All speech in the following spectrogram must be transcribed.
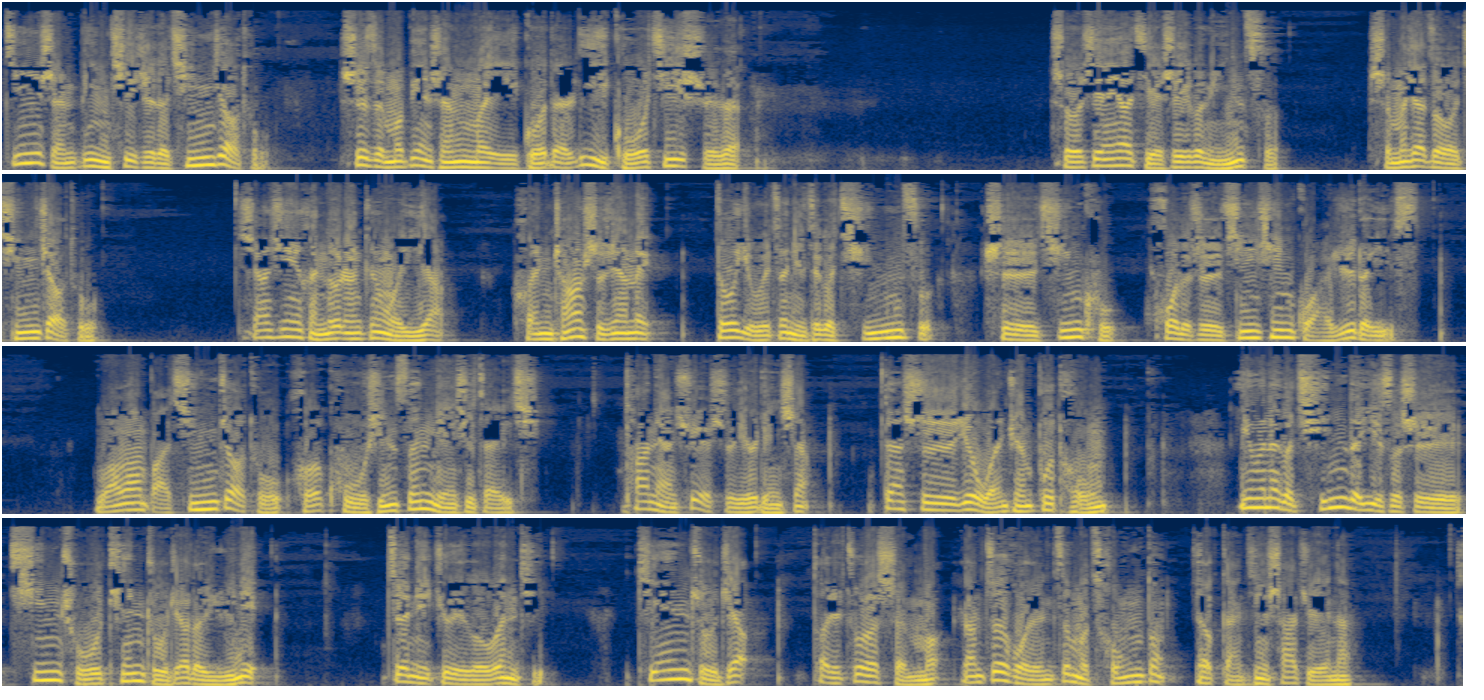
精神病气质的清教徒是怎么变成美国的立国基石的？首先要解释一个名词，什么叫做清教徒？相信很多人跟我一样，很长时间内都以为这里这个“清”字是清苦或者是清心寡欲的意思，往往把清教徒和苦行僧联系在一起。他俩确实有点像，但是又完全不同。因为那个“清”的意思是清除天主教的余孽，这里就有个问题：天主教到底做了什么，让这伙人这么冲动，要赶尽杀绝呢？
